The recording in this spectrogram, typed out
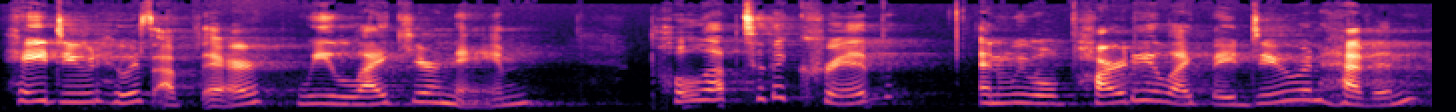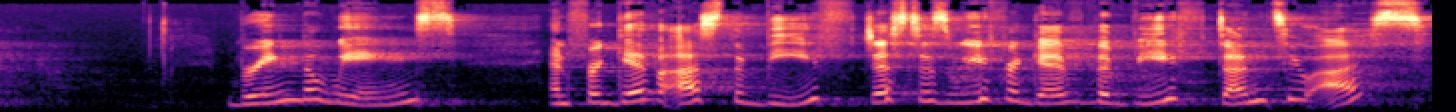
hey, dude, who is up there? We like your name. Pull up to the crib and we will party like they do in heaven. Bring the wings and forgive us the beef, just as we forgive the beef done to us.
